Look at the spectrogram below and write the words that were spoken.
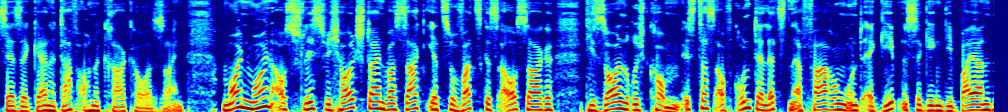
sehr, sehr gerne. Darf auch eine Krakauer sein. Moin Moin aus Schleswig-Holstein. Was sagt ihr zu Watzkes Aussage, die sollen ruhig kommen? Ist das aufgrund der letzten Erfahrungen und Ergebnisse gegen die Bayern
